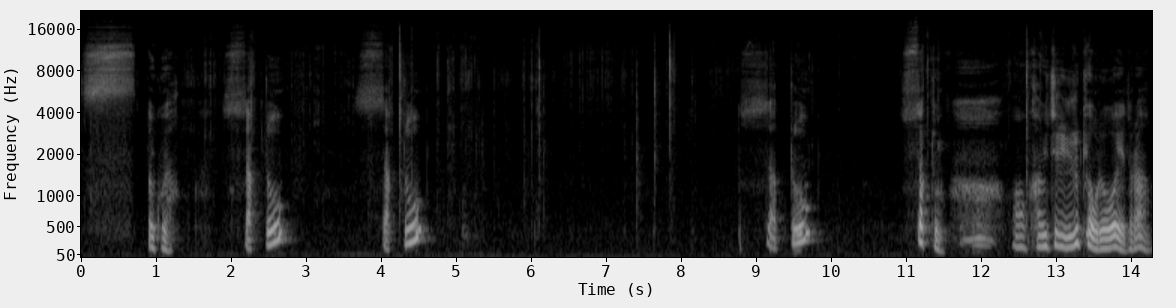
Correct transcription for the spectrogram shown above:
쓰- 어이구야? 싹두 싹두 싹두 싹두. 어, 가위질이 이렇게 어려워 얘들아.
